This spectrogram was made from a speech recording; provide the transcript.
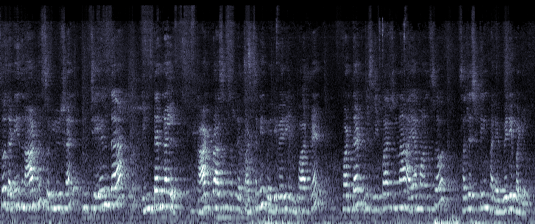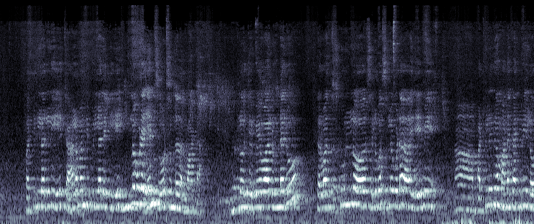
so that is not the solution to change the internal thought process of the person is very very important. For that this Vipassana I am also suggesting for everybody particularly చాలామంది పిల్లలకి ఇంట్లో కూడా ఏం సోర్స్ ఉండదన్నమాట. ఇంట్లో చెప్పేవాళ్ళు ఉండరు. తర్వాత స్కూల్లో సిలబస్లో కూడా ఏమి పర్టికులర్గా మన కంట్రీలో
